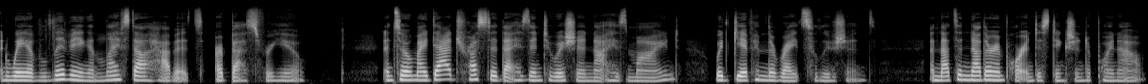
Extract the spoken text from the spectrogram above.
and way of living and lifestyle habits are best for you. And so my dad trusted that his intuition, not his mind, would give him the right solutions. And that's another important distinction to point out.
